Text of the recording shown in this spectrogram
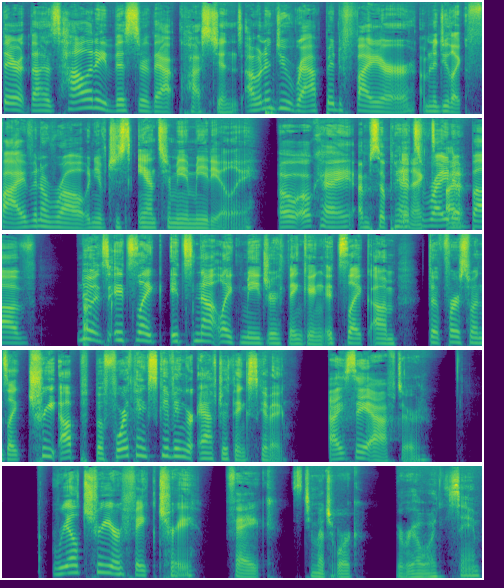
there, that has holiday this or that questions. I'm gonna do rapid fire. I'm gonna do like five in a row, and you have to just answer me immediately. oh, okay. I'm so panicked. It's right I- above. No, it's it's like it's not like major thinking. It's like um the first one's like treat up before Thanksgiving or after Thanksgiving. I say after Real tree or fake tree? fake. It's too much work. The real one. Same.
